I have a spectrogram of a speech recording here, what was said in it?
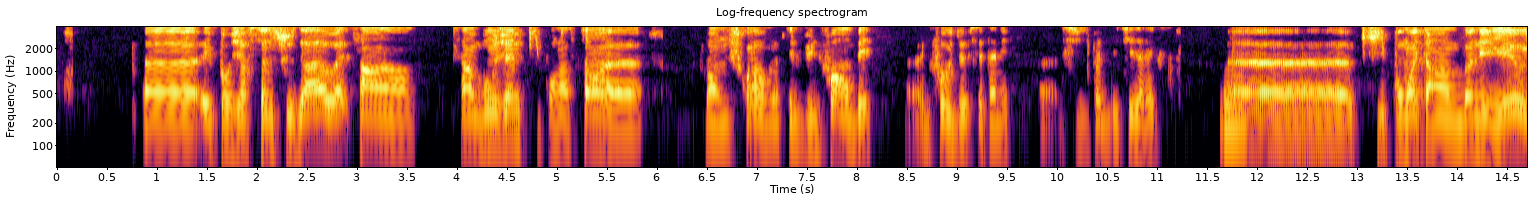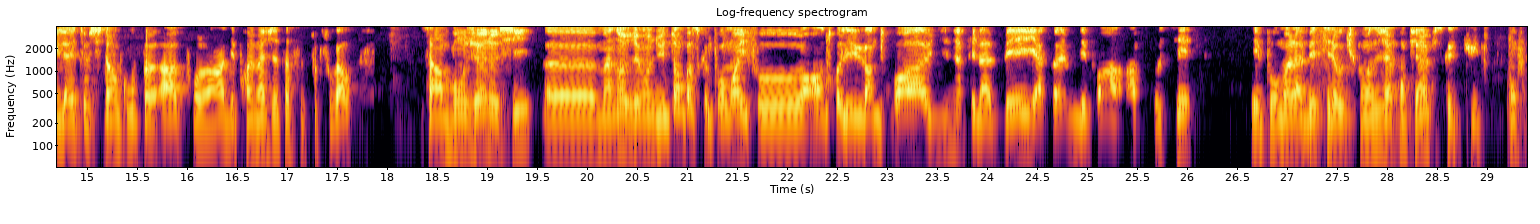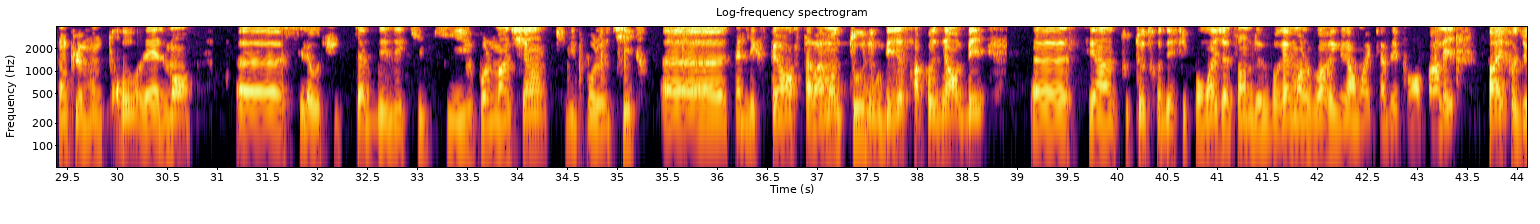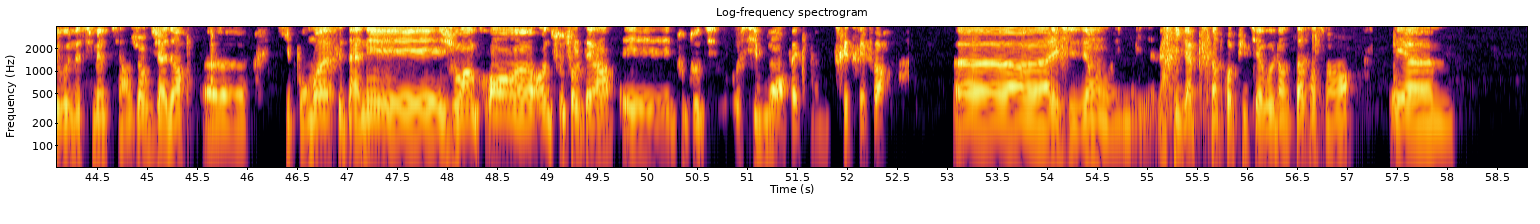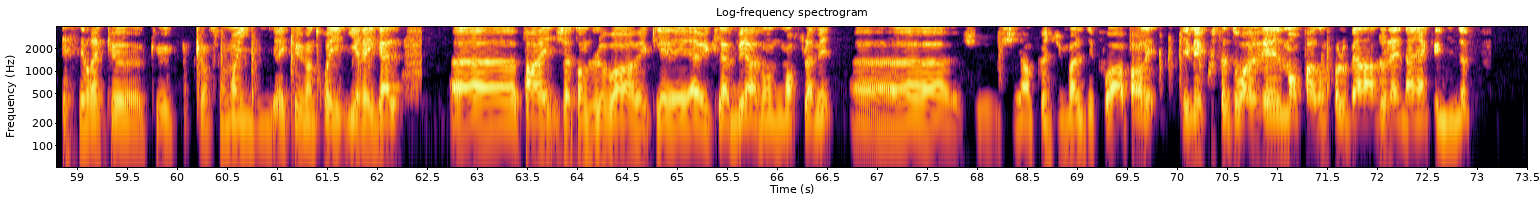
Euh, et pour Gerson Souza, ouais, c'est un c'est un bon jeune qui pour l'instant euh, Bon, je crois on l'a peut-être vu une fois en B, euh, une fois ou deux cette année, euh, si je dis pas de bêtises, Alex. Euh, qui pour moi est un bon ailier. Il a été aussi dans le groupe A pour un des premiers matchs d'Atas de Portugal. C'est un bon jeune aussi. Euh, maintenant, je demande du temps parce que pour moi, il faut entre les U23, U19 et la B, il y a quand même des fois un, un fossé. Et pour moi, la B, c'est là où tu commences déjà à confirmer parce que tu confrontes le monde trop réellement euh, c'est là où tu tapes des équipes qui jouent pour le maintien, qui luttent pour le titre. Euh, tu as de l'expérience, tu as vraiment de tout. Donc déjà s'imposer en B, euh, c'est un tout autre défi pour moi. J'attends de vraiment le voir régulièrement avec la B pour en parler. Pareil pour Diogo Nascimento, c'est un joueur que j'adore, euh, qui pour moi cette année joue un grand euh, en dessous sur le terrain et tout aussi, aussi bon en fait, très très fort. Euh, Alex, je disais, il, a plus un profil Thiago Dantas en ce moment. Et, euh, et c'est vrai que qu'en ce moment, avec les 23, il, régale. Euh, pareil, j'attends de le voir avec les avec la B avant de m'enflammer. Euh, j'ai un peu du mal des fois. À part les, les mecs où ça se voit réellement, par exemple Paulo Bernardo l'année dernière avec les 19,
